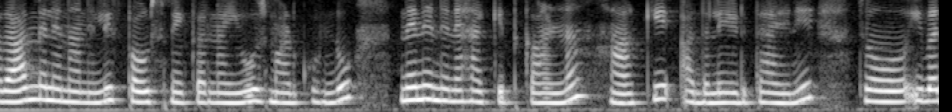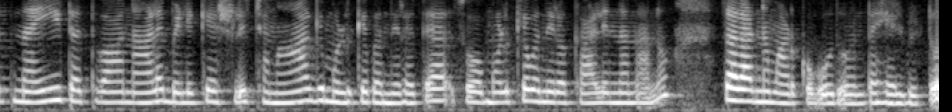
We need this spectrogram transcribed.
ಅದಾದಮೇಲೆ ನಾನಿಲ್ಲಿ ಸ್ಪೌಟ್ಸ್ ಮೇಕರ್ನ ಯೂಸ್ ಮಾಡಿಕೊಂಡು ನೆನೆ ನೆನೆ ಹಾಕಿದ ಕಾಳನ್ನ ಹಾಕಿ ಅದರಲ್ಲಿ ಇಡ್ತಾಯಿದ್ದೀನಿ ಸೊ ಇವತ್ತು ನೈಟ್ ಅಥವಾ ನಾಳೆ ಬೆಳಿಗ್ಗೆ ಅಷ್ಟರಲ್ಲಿ ಚೆನ್ನಾಗಿ ಮೊಳಕೆ ಬಂದಿರುತ್ತೆ. ಸೊ ಮೊಳಕೆ ಬಂದಿರೋ ಕಾಳಿಂದ ನಾನು ಸಲಾಡ್ನ ಮಾಡ್ಕೋಬೋದು ಅಂತ ಹೇಳಿಬಿಟ್ಟು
